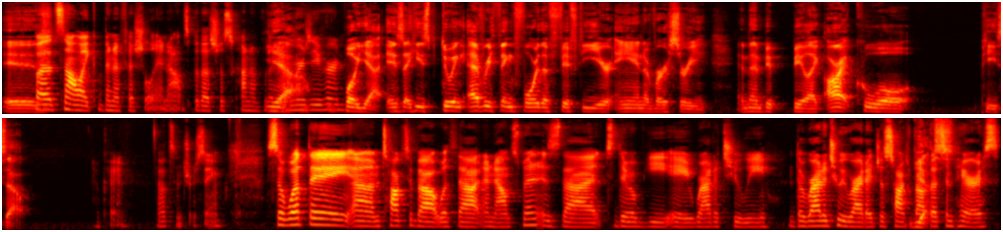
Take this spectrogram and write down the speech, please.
Is but it's not like been officially announced, but that's just kind of the yeah. rumors you've heard. Well, yeah, is that he's doing everything for the 50 year anniversary and then be, be like, "All right, cool. Peace out." Okay, that's interesting. So what they um, talked about with that announcement is that there will be a Ratatouille. The Ratatouille ride I just talked about Yes. that's in Paris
